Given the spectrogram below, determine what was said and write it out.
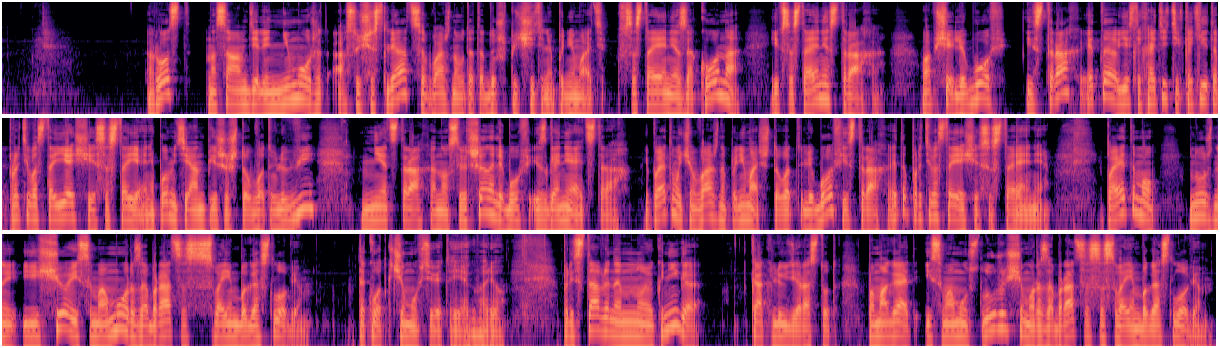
Рост на самом деле не может осуществляться, важно вот это душепечительно понимать, в состоянии закона и в состоянии страха. Вообще любовь и страх – это, если хотите, какие-то противостоящие состояния. Помните, Иоанн пишет, что вот в любви нет страха, но совершенно любовь изгоняет страх. И поэтому очень важно понимать, что вот любовь и страх – это противостоящие состояния. И поэтому нужно еще и самому разобраться со своим богословием. Так вот, к чему все это я говорю. Представленная мною книга «Как люди растут» помогает и самому служащему разобраться со своим богословием.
